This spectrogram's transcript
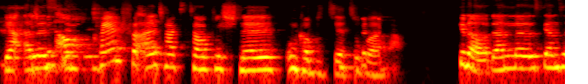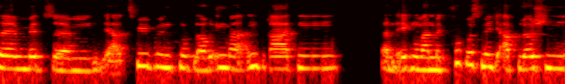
Ja, alles. Ich bin auch Fan für alltagstauglich, schnell, unkompliziert. Super. Genau, dann das Ganze mit ähm, ja, Zwiebeln, Knoblauch, Ingwer anbraten. dann irgendwann mit Kokosmilch ablöschen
